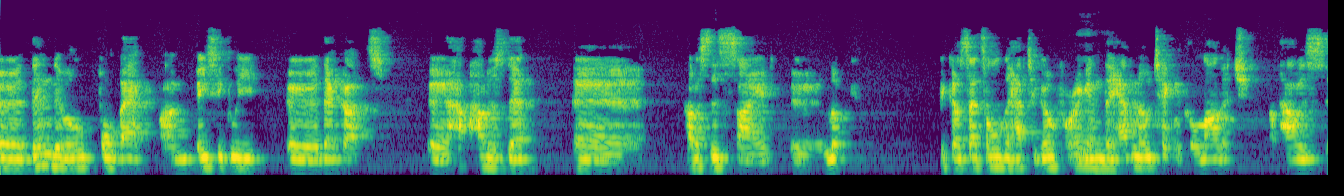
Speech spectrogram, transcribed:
uh, then they will fall back on basically uh, their guts. Uh, how, how, does that uh, how does this side look? Because that's all they have to go for. Again, they have no technical knowledge of how is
